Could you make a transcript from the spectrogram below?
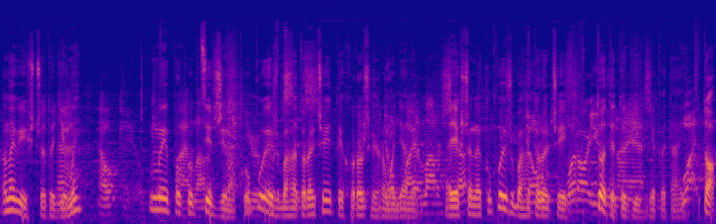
А навіщо тоді ми? Ми покупці Джим. Купуєш багато речей, ти хороший громадянин. А якщо не купуєш багато речей, хто ти тоді? Я питаю. Хто?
